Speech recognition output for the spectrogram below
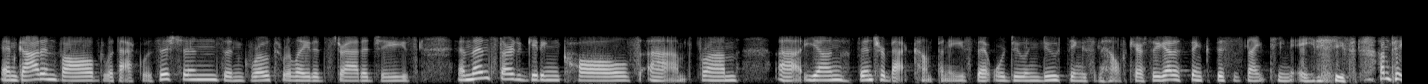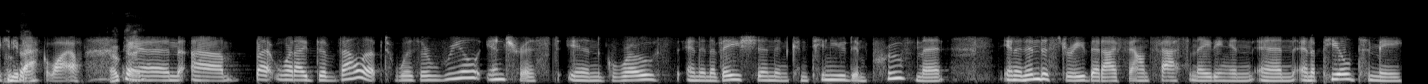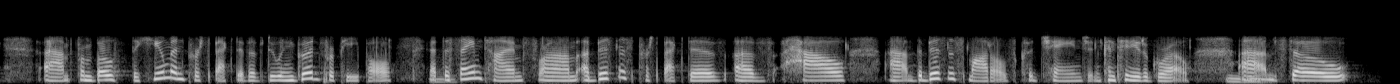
and got involved with acquisitions and growth related strategies, and then started getting calls um, from uh, young venture backed companies that were doing new things in healthcare. So you got to think this is 1980s. I'm taking okay. you back a while. Okay. And um, but what I developed was a real interest in growth and innovation and continued improvement in an industry that I found fascinating and, and, and appealed to me um, from both the human perspective of doing good for people, at mm-hmm. the same time from a business perspective of how um, the business models could change and continue to grow. Mm-hmm. Um, so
